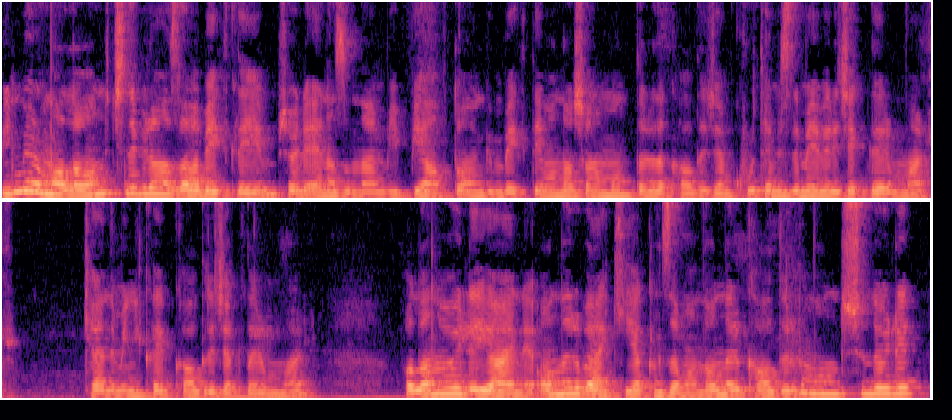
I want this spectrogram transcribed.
Bilmiyorum valla onun için de biraz daha bekleyeyim. Şöyle en azından bir, bir hafta 10 gün bekleyeyim. Ondan sonra montları da kaldıracağım. Kuru temizlemeye vereceklerim var. Kendimin yıkayıp kaldıracaklarım var. Falan öyle yani. Onları belki yakın zamanda onları kaldırırım. Onun dışında öyle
